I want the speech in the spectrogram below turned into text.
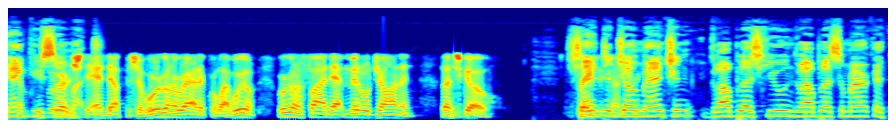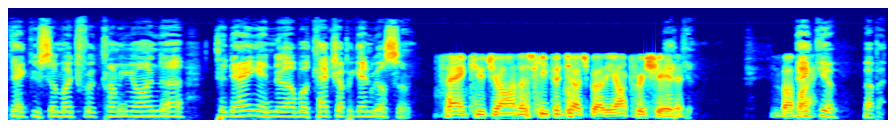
Thank and you so are much. Stand up and say, "We're going to radicalize. We're we're going to find that middle, John, and let's go." Senator Joe Manchin, God bless you and God bless America. Thank you so much for coming on uh, today, and uh, we'll catch up again real soon. Thank you, John. Let's keep in touch, buddy. I appreciate Thank it. Bye bye. Thank you. Bye bye.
